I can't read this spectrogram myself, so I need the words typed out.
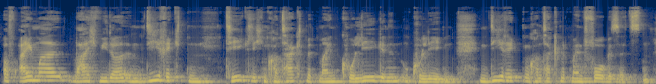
auf einmal war ich wieder im direkten täglichen Kontakt mit meinen Kolleginnen und Kollegen, im direkten Kontakt mit meinen Vorgesetzten.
